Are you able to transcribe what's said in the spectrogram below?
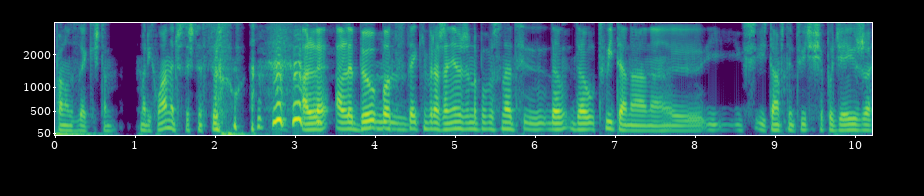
paląc za jakieś tam marihuanę, czy coś w tym stylu. ale, ale był pod Mm. takim wrażeniem, że no po prostu nawet dał, dał tweeta na, na i, i, tam w tym tweetie się podzielił, że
